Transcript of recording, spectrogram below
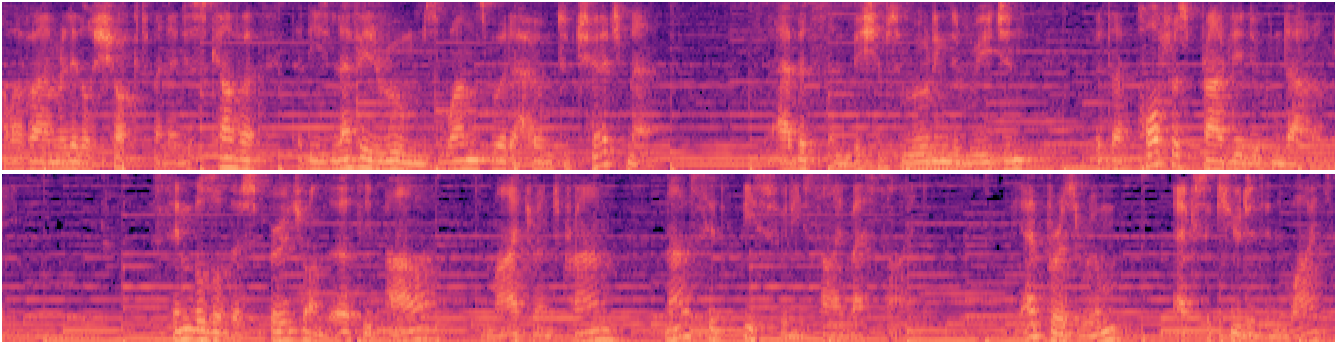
However, I'm a little shocked when I discover that these lavish rooms once were the home to churchmen, abbots and bishops ruling the region with their portraits proudly looking down on me. The symbols of their spiritual and earthly power, the mitre and crown, now sit peacefully side by side. The emperor's room, executed in white,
